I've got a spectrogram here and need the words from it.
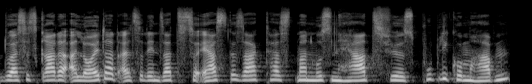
du hast es gerade erläutert, als du den Satz zuerst gesagt hast, man muss ein Herz fürs Publikum haben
